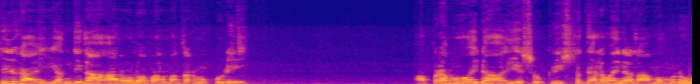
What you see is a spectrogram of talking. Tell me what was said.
తిరుగా అందిన ఆహారంలో మనమందరం కూడి ఆ ప్రభు అయిన యేసుక్రీస్తు ఘనమైన నామమును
